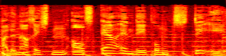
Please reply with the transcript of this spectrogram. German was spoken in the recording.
Alle Nachrichten auf rnd.de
